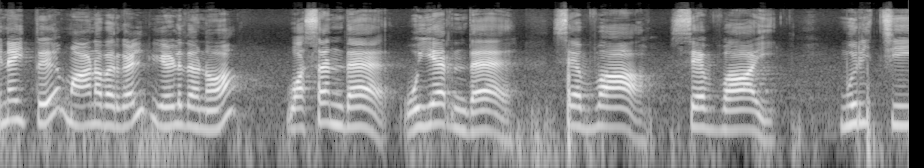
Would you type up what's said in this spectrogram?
இணைத்து மாணவர்கள் எழுதணும். வசந்த உயர்ந்த செவ்வா செவ்வாய் முறிச்சி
